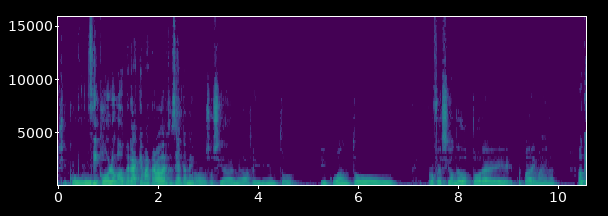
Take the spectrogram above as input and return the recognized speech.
psicólogos, psicólogos ¿verdad? ¿Qué más? ¿Trabajador social también? Trabajador social, me da seguimiento. Y cuanto profesión de doctora eh, te puedas imaginar. Ok,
